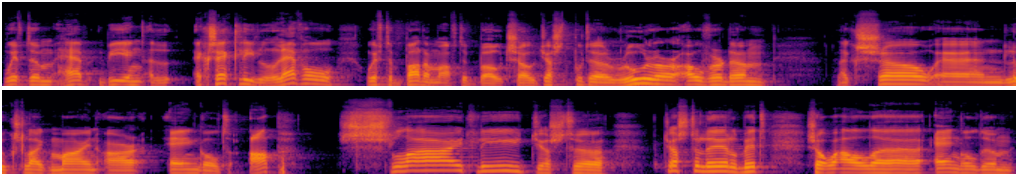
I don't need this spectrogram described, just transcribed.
with them have, being exactly level with the bottom of the boat. So just put a ruler over them like so and looks like mine are angled up slightly, just uh, just a little bit. So I'll uh, angle them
